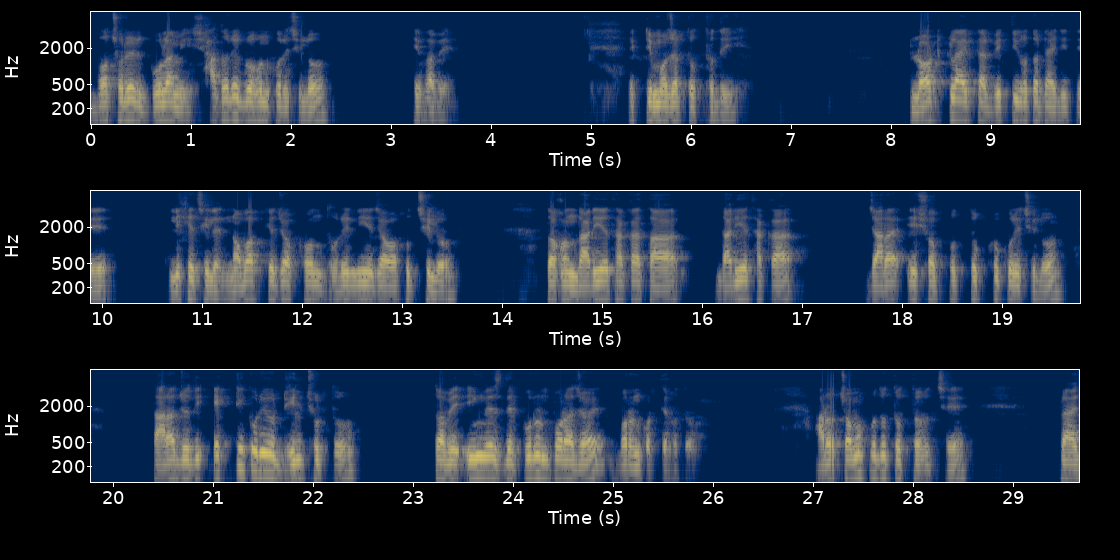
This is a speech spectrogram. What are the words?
বছরের গোলামি সাদরে গ্রহণ করেছিল এভাবে। একটি মজার তথ্য দেই। লর্ড ক্লাইভ তার ব্যক্তিগত ডায়েরিতে লিখেছিলেন, নবাবকে যখন ধরে নিয়ে যাওয়া হচ্ছিল, তখন দাঁড়িয়ে থাকা তার, দাঁড়িয়ে থাকা যারা এসব প্রত্যক্ষ করেছিল তারা যদি একটি করেও ঢিল ছুটত, তবে ইংরেজদের করুণ পরাজয় বরণ করতে হতো। আরও চমকপ্রদ তথ্য হচ্ছে, প্রায়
